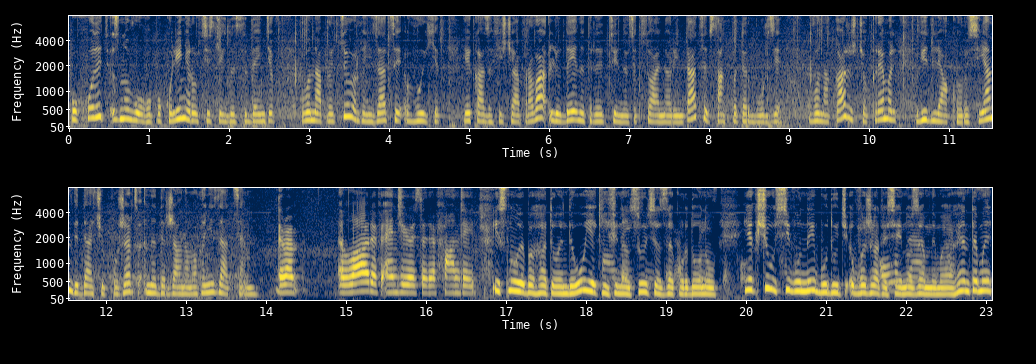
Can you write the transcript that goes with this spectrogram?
походить з нового покоління російських дисидентів. Вона працює в організації Вихід, яка захищає права людей нетрадиційної сексуальної орієнтації в Санкт-Петербурзі. Вона каже, що Кремль відлякує росіян віддачі пожертв недержавним організаціям. There are a lot of NGOs that are funded Існує багато НДО, які фінансуються з-за кордону. Якщо усі вони будуть вважатися іноземними агентами,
